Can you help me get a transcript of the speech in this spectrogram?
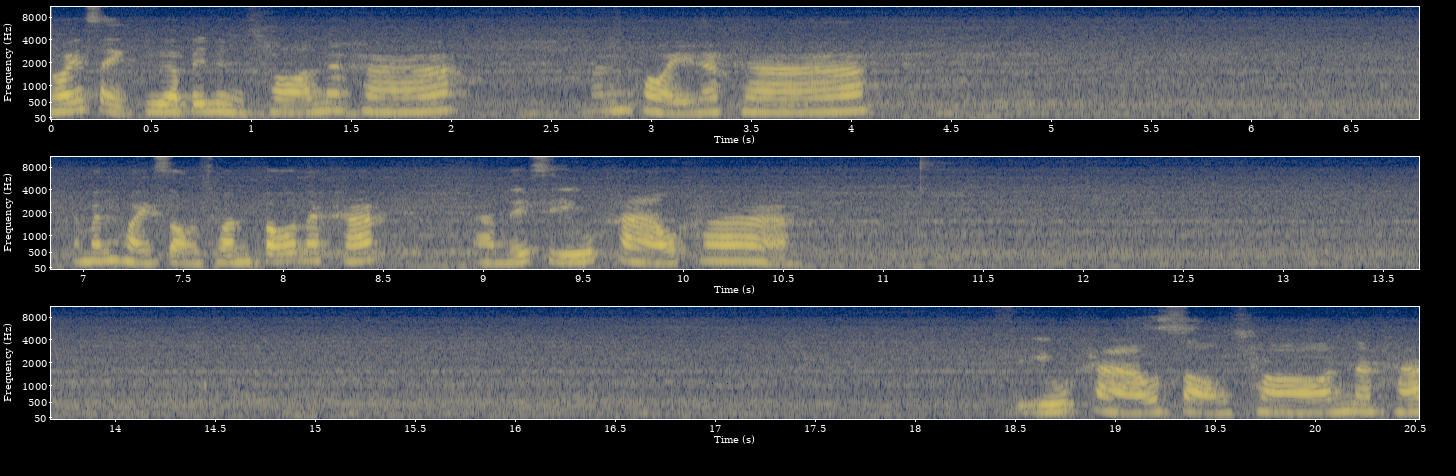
น้อยใส่เกลือไปหนึ่งช้อนนะคะ มันหอยนะคะน้ำมันหอยสองช้อนโต๊ะนะคะ ตามด้วยซีอิ๊วขาวค่ะซีอิ๊วขาวสองช้อนนะคะ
